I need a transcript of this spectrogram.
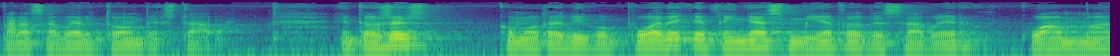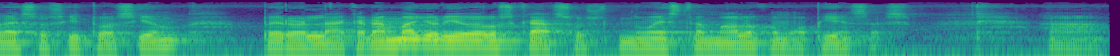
para saber dónde estaba. Entonces, como te digo, puede que tengas miedo de saber cuán mala es su situación, pero en la gran mayoría de los casos no es tan malo como piensas. Ah,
